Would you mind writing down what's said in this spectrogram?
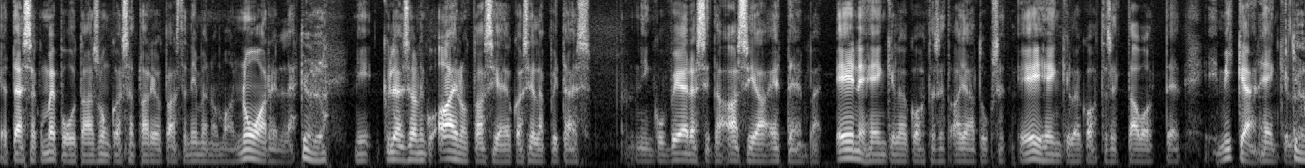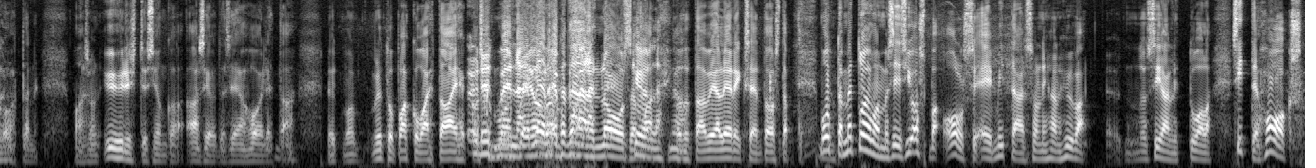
ja tässä kun me puhutaan sun kanssa, tarjotaan sitä nimenomaan nuorille, Kyllä. niin kyllä se on niin kuin ainut asia, joka siellä pitäisi niin kuin viedä sitä asiaa eteenpäin. Ei ne henkilökohtaiset ajatukset, ei henkilökohtaiset tavoitteet, ei mikään henkilökohtainen, kyllä. vaan se on yhdistys, jonka asioita siellä hoidetaan. Nyt, mun- nyt on pakko vaihtaa aihe, koska Nyt mennään, nousemaan. kyllä, joo. Otetaan vielä erikseen tuosta. Mutta me toivomme siis Jospa Olssi, ei mitään, se on ihan hyvä no, sijainnit tuolla. Sitten Hawks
